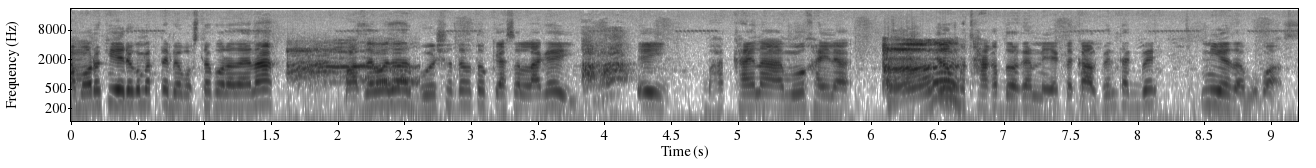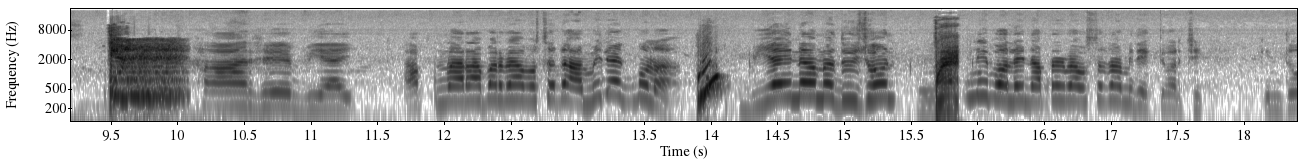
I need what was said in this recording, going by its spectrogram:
আমারও কি এরকম একটা ব্যবস্থা করা যায় না? মাঝে মাঝে আর বইয়ের সাথে তো ক্যাসাল লাগেই। এই ভাত খায় না আমিও খাই না। এরকম থাকার দরকার নেই একটা গার্লফ্রেন্ড থাকবে নিয়ে যাব বাস। আরে বিয়াই আপনার আবার ব্যবস্থাটা আমি দেখব না। বিয়াই না আমরা দুইজন? আপনি বলেন আপনার ব্যবস্থাটা আমি দেখতে পারছি কিন্তু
